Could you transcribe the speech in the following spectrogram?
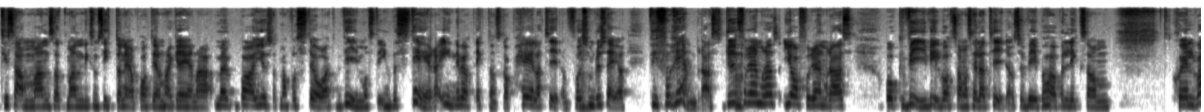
tillsammans, att man liksom sitter ner och pratar igenom de här grejerna. Men bara just att man förstår att vi måste investera in i vårt äktenskap hela tiden. För mm. som du säger, vi förändras. Du mm. förändras, jag förändras och vi vill vara tillsammans hela tiden. Så vi behöver liksom själva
